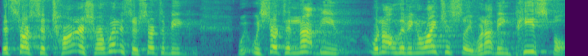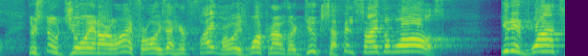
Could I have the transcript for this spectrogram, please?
It starts to tarnish our witness. We start to be, we start to not be, we're not living righteously. We're not being peaceful. There's no joy in our life. We're always out here fighting. We're always walking around with our dukes up inside the walls. You did what?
